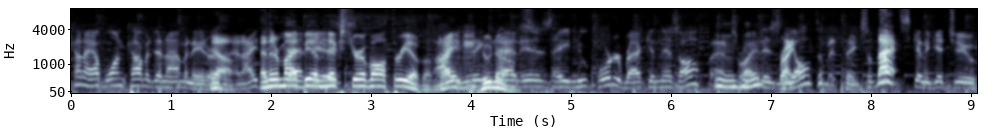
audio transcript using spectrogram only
kind of have one common denominator. Yeah, and, I and there might be a is- mixture of all three of them, I think Who knows? that is a new quarterback in this offense, Mm-hmm. right? Is Right. the ultimate thing. So that's going to get you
